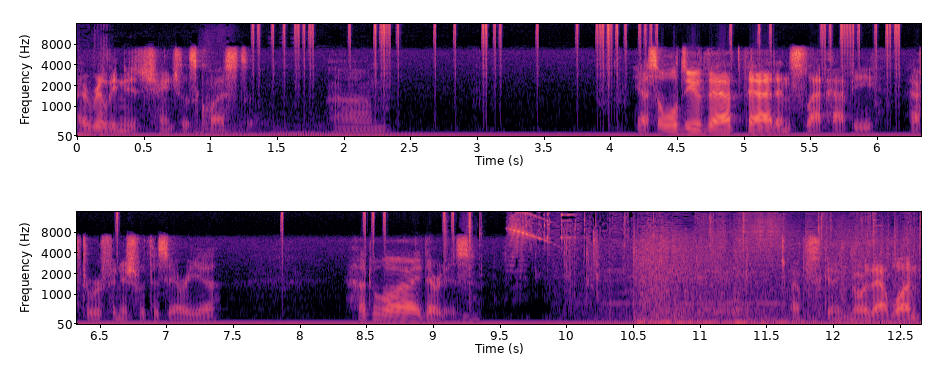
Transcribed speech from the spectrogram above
I really need to change this quest. Um, yeah, so we'll do that, that, and Slap Happy after we're finished with this area. How do I... There it is. I'm just gonna ignore that one.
